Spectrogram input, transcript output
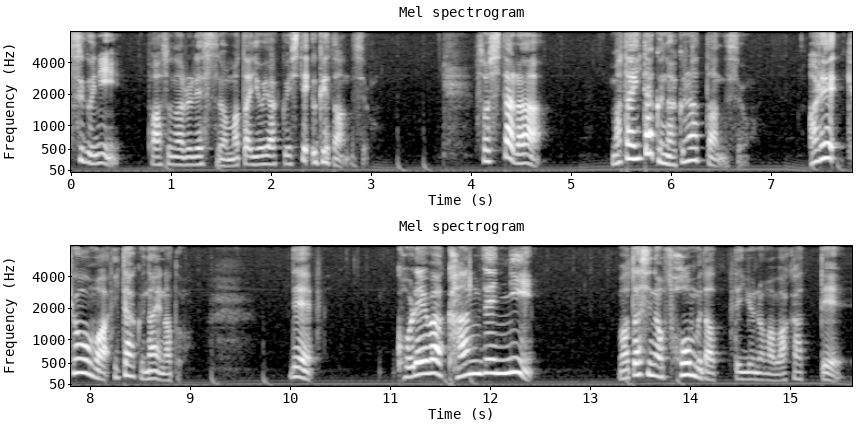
すぐにパーソナルレッスンをまた予約して受けたんですよ。そしたらまた痛くなくなったんですよ。あれ今日は痛くないなと。でこれは完全に私のフォームだっていうのが分かって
